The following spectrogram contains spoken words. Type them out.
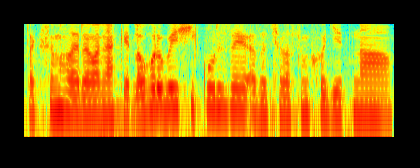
tak jsem hledala nějaké dlouhodobější kurzy a začala jsem chodit na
